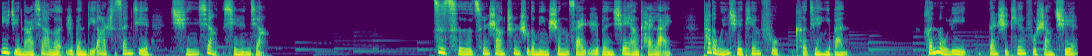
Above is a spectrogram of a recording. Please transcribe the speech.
一举拿下了日本第二十三届群像新人奖。自此，村上春树的名声在日本宣扬开来。他的文学天赋可见一斑，很努力，但是天赋尚缺，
